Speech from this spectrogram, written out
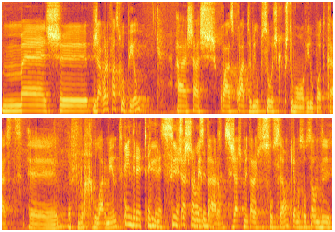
mas uh, já agora faço o apelo às, às quase 4 mil pessoas que costumam ouvir o podcast uh, regularmente. Em direto, em direto. Se já, experimentaram, se já experimentaram esta solução, que é uma solução de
